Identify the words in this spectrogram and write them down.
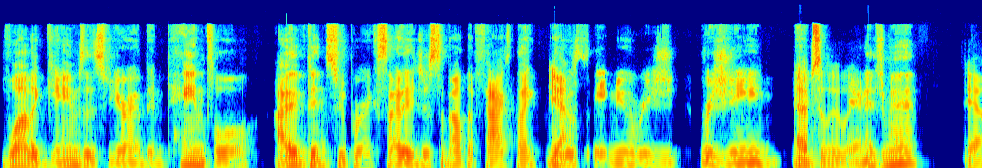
while the games this year have been painful, I've been super excited just about the fact like Yeah. there's a new reg- regime Absolutely. management. Yeah.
